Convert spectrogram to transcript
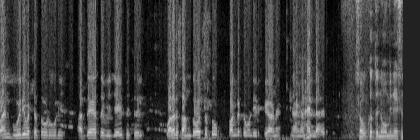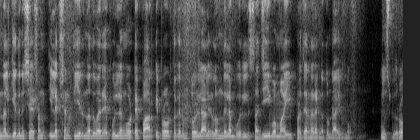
വൻ ഭൂരിപക്ഷത്തോടുകൂടി അദ്ദേഹത്തെ വിജയിപ്പിച്ചതിൽ വളരെ സന്തോഷത്തും പങ്കിട്ടുകൊണ്ടിരിക്കുകയാണ് ഞങ്ങളെല്ലാവരും. ഷൗക്കത്ത് നോമിനേഷൻ നൽകിയതിനു ശേഷം ഇലക്ഷൻ തീരുന്നതുവരെ പുല്ലങ്കോട്ടെ പാർട്ടി പ്രവർത്തകരും തൊഴിലാളികളും നിലമ്പൂരിൽ സജീവമായി പ്രചരണ രംഗത്തുണ്ടായിരുന്നു. News bureau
